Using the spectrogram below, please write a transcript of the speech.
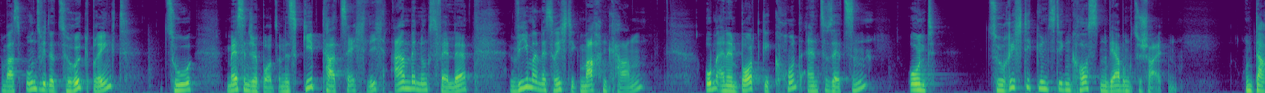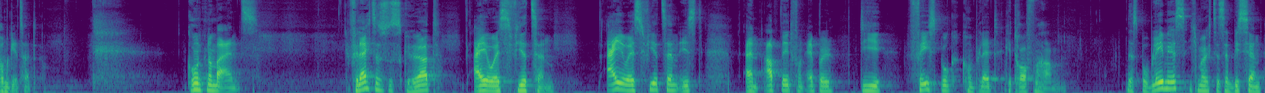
was uns wieder zurückbringt zu Messenger-Bots. Und es gibt tatsächlich Anwendungsfälle, wie man es richtig machen kann, um einen Bot gekonnt einzusetzen und zu richtig günstigen Kosten Werbung zu schalten. Und darum geht es heute. Grund Nummer eins. Vielleicht hast du es gehört, iOS 14. iOS 14 ist ein Update von Apple, die Facebook komplett getroffen haben. Das Problem ist, ich möchte es ein bisschen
